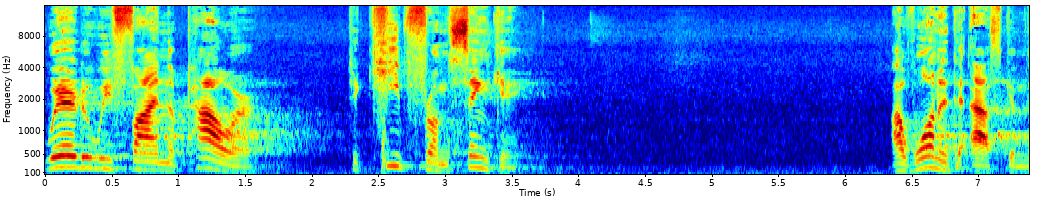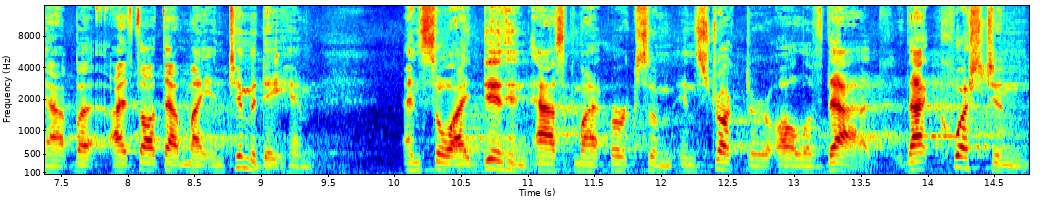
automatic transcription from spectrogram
Where do we find the power to keep from sinking? I wanted to ask him that, but I thought that might intimidate him. And so I didn't ask my irksome instructor all of that. That question,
